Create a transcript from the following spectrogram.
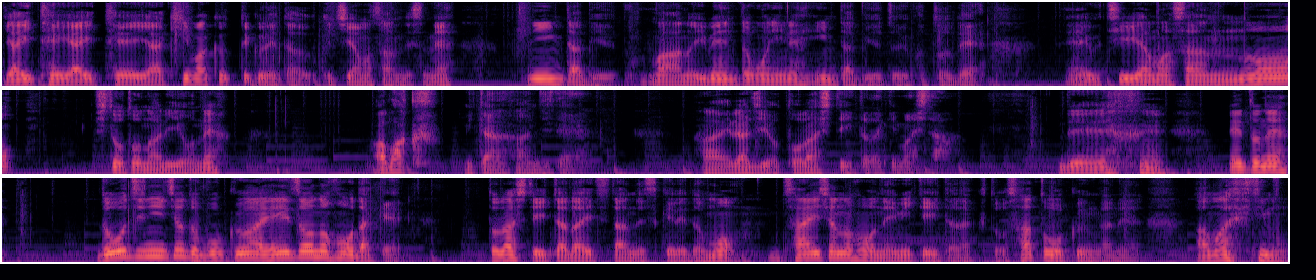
焼いて焼いて焼きまくってくれた内山さんですね。にインタビュー。まああのイベント後にね、インタビューということで、えー内山さんの人となりをね、暴くみたいな感じで、はい、ラジオを撮らせていただきました。で、えっとね、同時にちょっと僕は映像の方だけ撮らせていただいてたんですけれども、最初の方ね、見ていただくと、佐藤くんがね、あまりにも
